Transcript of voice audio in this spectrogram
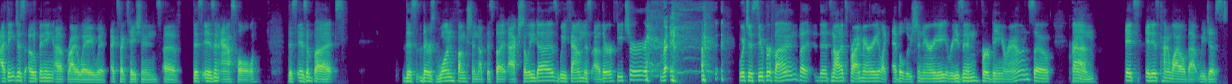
I think just opening up right away with expectations of this is an asshole. This is a butt. This there's one function that this butt actually does. We found this other feature. Right. which is super fun, but it's not its primary like evolutionary reason for being around. So right. um it's it is kind of wild that we just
